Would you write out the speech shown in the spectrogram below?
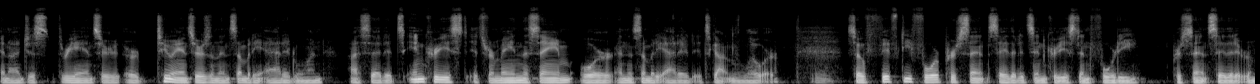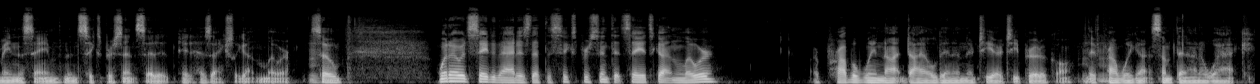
And I just three answers or two answers, and then somebody added one. I said it's increased, it's remained the same, or and then somebody added it's gotten lower. Hmm. So fifty four percent say that it's increased, and forty percent say that it remained the same. And then six percent said it it has actually gotten lower. Hmm. So what I would say to that is that the six percent that say it's gotten lower are probably not dialed in in their TRT protocol. They've mm-hmm. probably got something out of whack.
